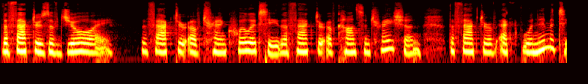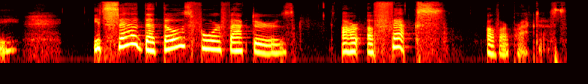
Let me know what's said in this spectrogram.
the factors of joy, the factor of tranquility, the factor of concentration, the factor of equanimity. It's said that those four factors are effects of our practice.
